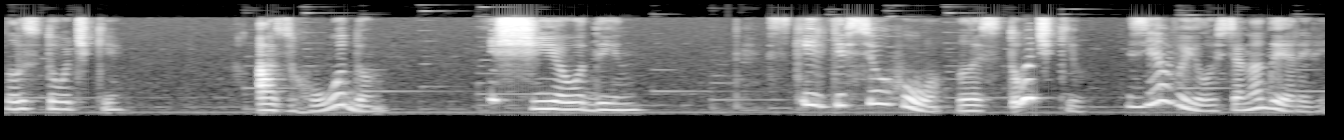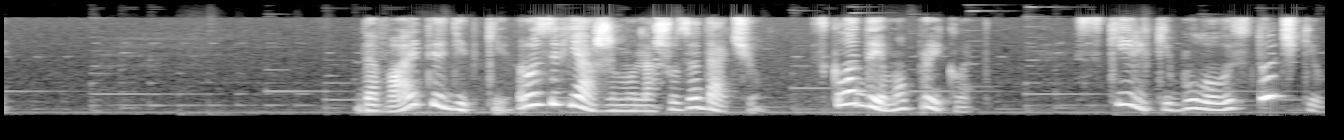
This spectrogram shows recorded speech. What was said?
листочки, а згодом іще один. Скільки всього листочків з'явилося на дереві? Давайте, дітки, розв'яжемо нашу задачу. складемо приклад. Скільки було листочків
